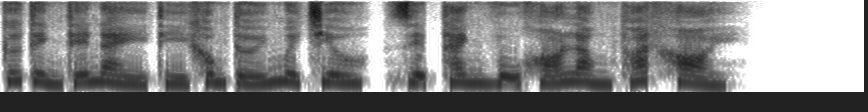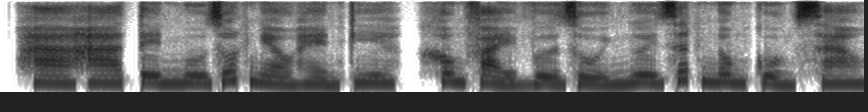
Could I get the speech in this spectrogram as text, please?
Cứ tình thế này thì không tới 10 chiêu, Diệp Thanh Vũ khó lòng thoát khỏi. Ha ha tên ngu rốt nghèo hèn kia, không phải vừa rồi ngươi rất ngông cuồng sao.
